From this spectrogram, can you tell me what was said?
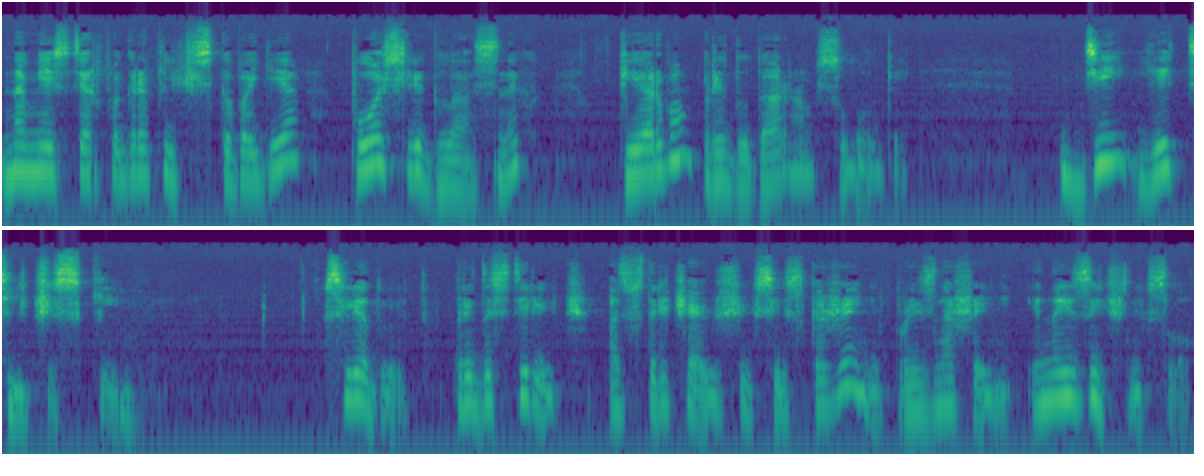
на месте орфографического «е» после гласных – первом предударном слоге. Диетический. Следует предостеречь от встречающихся искажений в произношении иноязычных слов.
